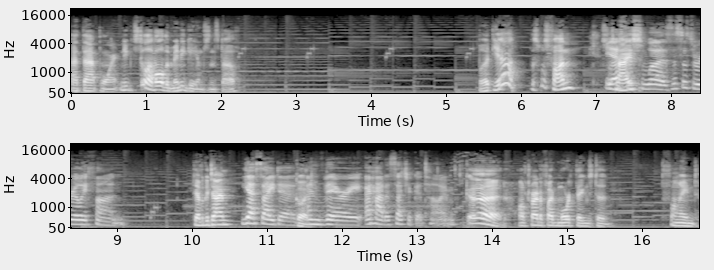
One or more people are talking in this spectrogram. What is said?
at that point, and you can still have all the mini games and stuff. But yeah, this was fun. This was nice. this was. This was really fun. Did you have a good time? Yes, I did. Good. I'm very. I had a, such a good time. Good. I'll try to find more things to find.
